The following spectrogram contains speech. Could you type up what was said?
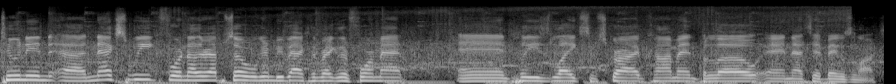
Tune in uh, next week for another episode. We're going to be back to the regular format. And please like, subscribe, comment below. And that's it. Bagels and Locks.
